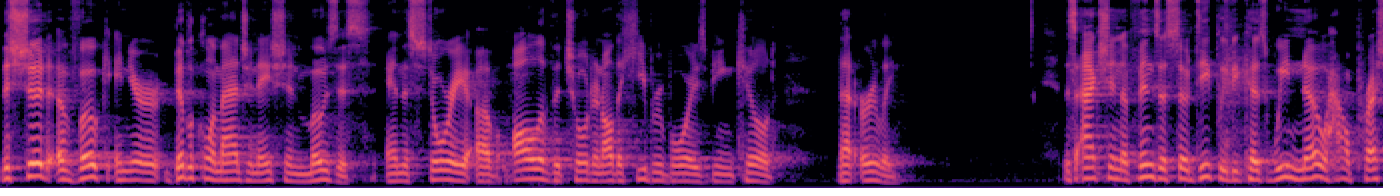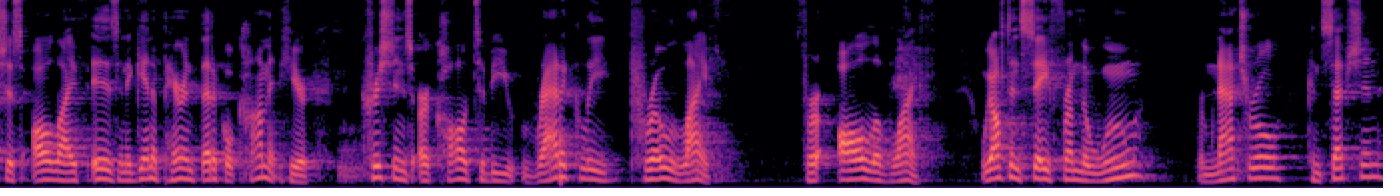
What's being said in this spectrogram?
This should evoke in your biblical imagination Moses and the story of all of the children, all the Hebrew boys being killed that early. This action offends us so deeply because we know how precious all life is. And again, a parenthetical comment here Christians are called to be radically pro life for all of life. We often say from the womb, from natural conception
